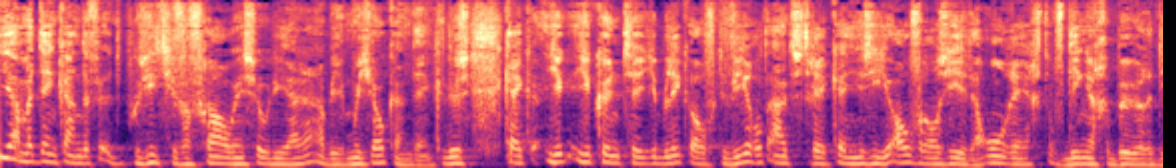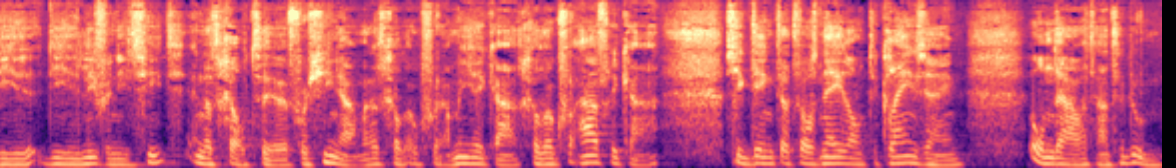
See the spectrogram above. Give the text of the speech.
Ja, maar denk aan de, positie van vrouwen in Saudi-Arabië. Moet je ook aan denken. Dus kijk, je, je kunt eh, je blik over de wereld uitstrekken. En je zie, overal zie je daar onrecht of dingen gebeuren die je, die je liever niet ziet. En dat geldt uh, voor China, maar dat geldt ook voor Amerika. Dat geldt ook voor Afrika. Dus ik denk dat we als Nederland te klein zijn om daar wat aan te doen.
